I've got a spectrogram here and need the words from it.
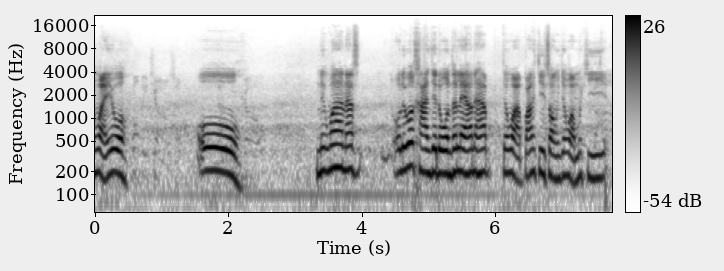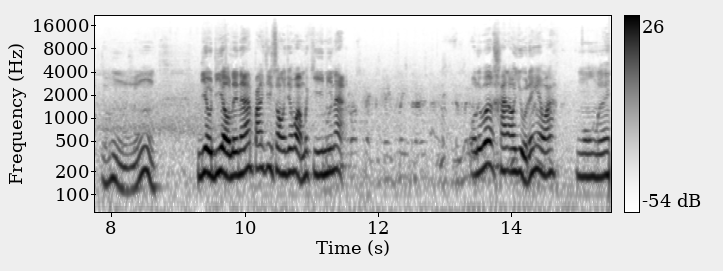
ยังไหวอยู่ Bobby Charlton. โอ้นึกว่านะโอลิเวอร์คานจะโดนซะแล้วนะครับ จังหวะปาร์คจีซองจังหวะเมื่อกี้อื้อหือเดี่ยวเดียวๆเลยนะปาร์คจีซองจังหวะเมื่อกี้นี้น่ะโอลิเวอร์คานเอาอยู่ได้ไงวะ งงเลย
